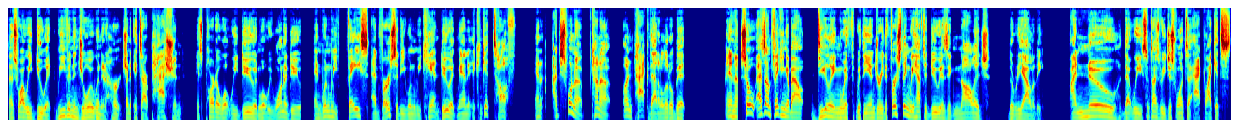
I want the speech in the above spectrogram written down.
That's why we do it. We even enjoy when it hurts. And it's our passion. It's part of what we do and what we want to do. And when we face adversity, when we can't do it, man, it can get tough. And I just want to kind of unpack that a little bit. And uh, so as I'm thinking about dealing with with the injury, the first thing we have to do is acknowledge the reality. I know that we sometimes we just want to act like it's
